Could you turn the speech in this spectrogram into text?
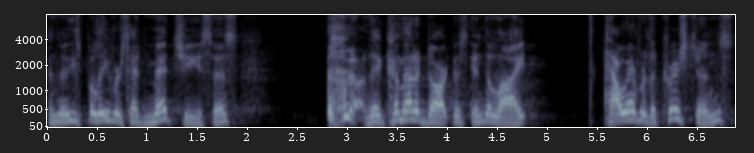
And these believers had met Jesus. They'd come out of darkness into light. However, the Christians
